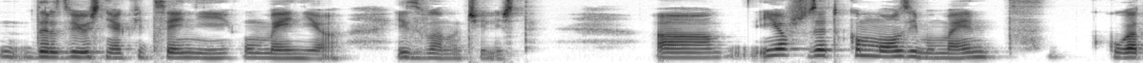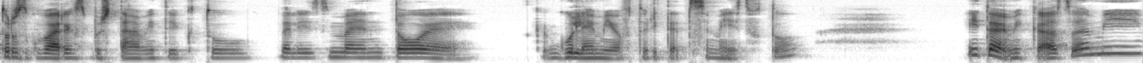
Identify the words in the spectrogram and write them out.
да развиваш някакви ценни умения извън училище. А, и общо взето към този момент, когато разговарях с баща ми, тъй като дали, за мен той е големия авторитет в семейството. И той ми каза, ми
